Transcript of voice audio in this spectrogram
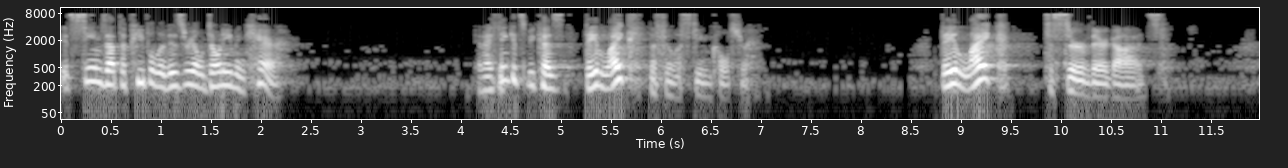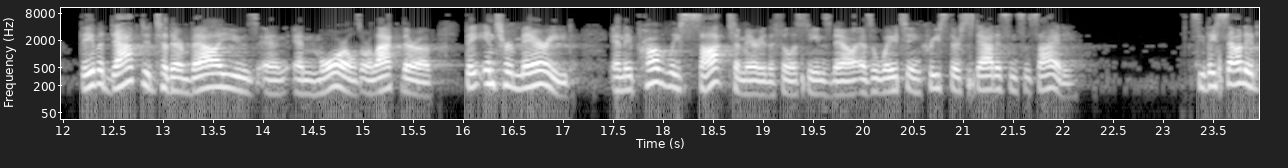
it seems that the people of Israel don't even care. And I think it's because they like the Philistine culture. They like to serve their gods. They've adapted to their values and, and morals, or lack thereof. They intermarried, and they probably sought to marry the Philistines now as a way to increase their status in society. See, they sounded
